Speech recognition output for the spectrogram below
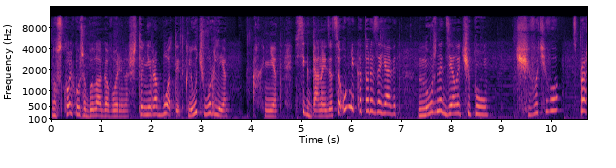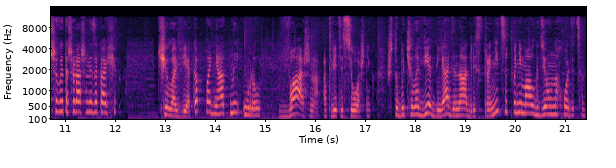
Но сколько уже было оговорено, что не работает ключ в урле. Ах нет, всегда найдется умник, который заявит – нужно делать ЧПУ. Чего-чего? Спрашивает ошарашенный заказчик. Человека понятный URL. Важно, ответит SEOшник, чтобы человек, глядя на адрес страницы, понимал, где он находится.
